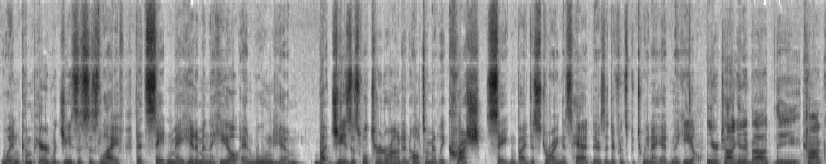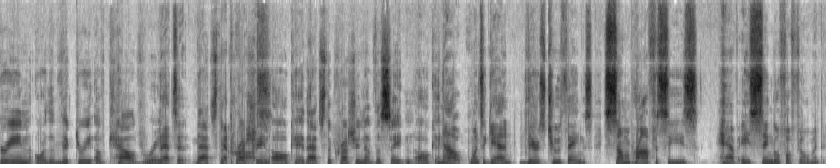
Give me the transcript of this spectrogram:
when compared with Jesus' life that Satan may hit him in the heel and wound him, but Jesus will turn around and ultimately crush Satan by destroying his head. There's a difference between a head and a heel. You're talking about the conquering or the victory of Calvary. That's it. That's the At crushing. cross. okay, that's the crushing of the Satan. Okay. Now, once again, there's two things. Some prophecies have a single fulfillment,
